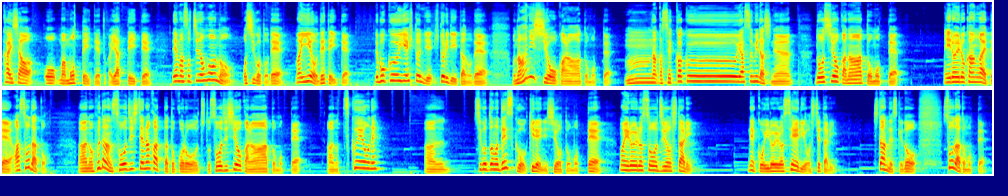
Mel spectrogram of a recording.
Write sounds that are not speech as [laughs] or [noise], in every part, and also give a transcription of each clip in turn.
会社を、まあ、持っていてとかやっていてで、まあ、そっちの方のお仕事で、まあ、家を出ていてで僕家一人で一人でいたので何しようかなと思って。うんなんかせっかく休みだしね。どうしようかなと思って。いろいろ考えてあそうだと。あの普段掃除してなかったところをちょっと掃除しようかなと思って。あの机をねあの仕事のデスクをきれいにしようと思っていろいろ掃除をしたりねこういろいろ整理をしてたりしたんですけどそうだと思って。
